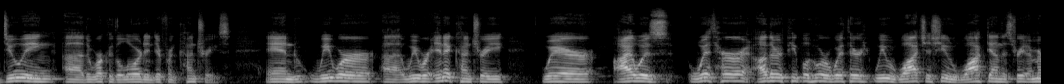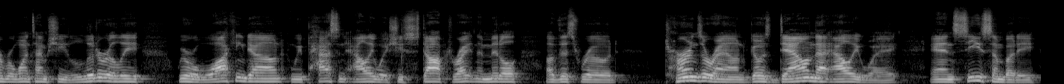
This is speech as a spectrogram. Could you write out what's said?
doing uh, the work of the Lord in different countries. And we were, uh, we were in a country where I was with her and other people who were with her. We would watch as she would walk down the street. I remember one time she literally, we were walking down, we passed an alleyway. She stopped right in the middle of this road, turns around, goes down that alleyway, and sees somebody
